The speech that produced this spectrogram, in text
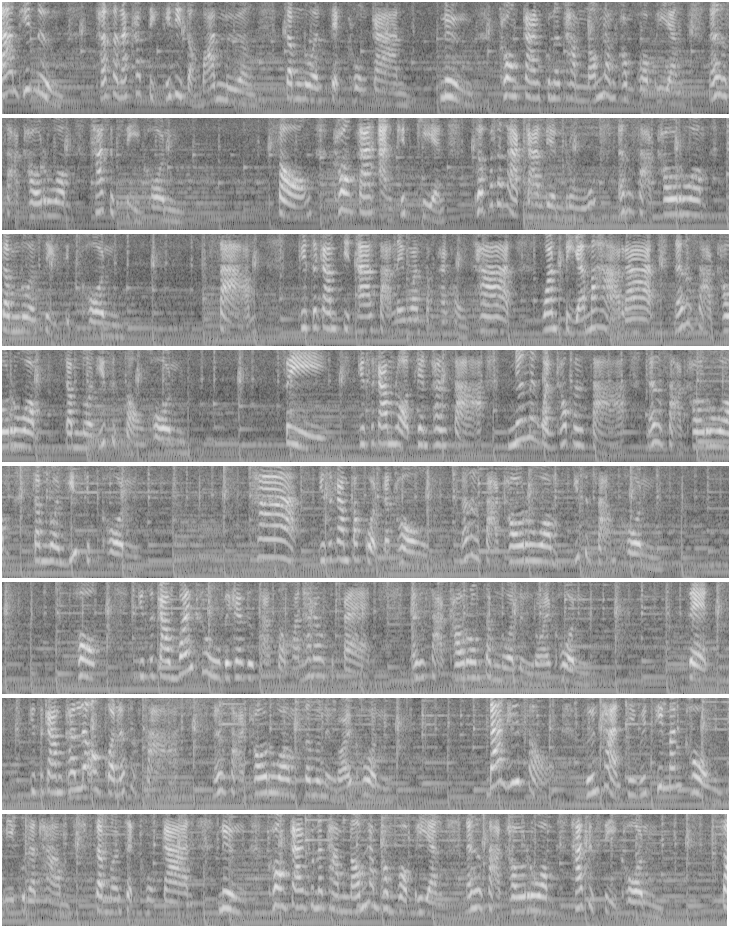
ด้านที่ 1 ทัศนคติที่ดีต่อบ้านเมืองจำนวน 7 โครงการ 1. โครงการคุณธรรมน้อมนำความพอเพียง นักศึกษาเข้าร่วม 54 คน 2. โครงการอ่านคิดเขียน เพื่อพัฒนาการเรียนรู้ นักศึกษาเข้าร่วมจำนวน 40 คน 3. กิจกรรมจิตอาสาในวันสำคัญของชาติ วันปิยมหาราช นักศึกษาเข้าร่วมจำนวน 22 คน 4. กิจกรรมหล่อเทียนพรรษา เนื่องในวันเข้าพรรษา นักศึกษาเข้าร่วมจำนวน 20 คน กิจกรรมประกวดกระทง นักศึกษาเข้าร่วม 23 คน 6. กิจกรรมไหว้ครูเป็นการศึกษา 2568 นักศึกษาเข้าร่วมจำนวน 100 คน 7. กิจกรรมคัดเลือกองค์กรนักศึกษา นักศึกษาเข้าร่วมจำนวน 100 คน ด้านที่ 2 พื้นฐานชีวิตที่มั่นคง มีคุณธรรมจำนวน 7 โครงการ 1. โครงการคุณธรรมน้อมนำความพอเพียง นักศึกษาเข้าร่วม 54 คน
